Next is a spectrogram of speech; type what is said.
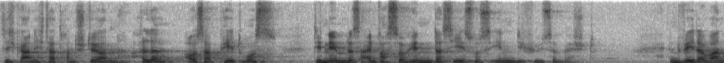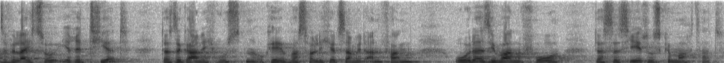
sich gar nicht daran stören. Alle außer Petrus, die nehmen das einfach so hin, dass Jesus ihnen die Füße wäscht. Entweder waren sie vielleicht so irritiert, dass sie gar nicht wussten, okay, was soll ich jetzt damit anfangen, oder sie waren froh, dass das Jesus gemacht hat.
